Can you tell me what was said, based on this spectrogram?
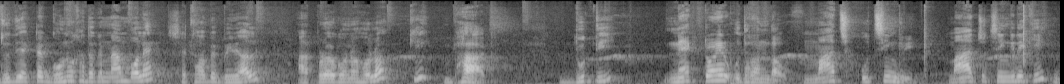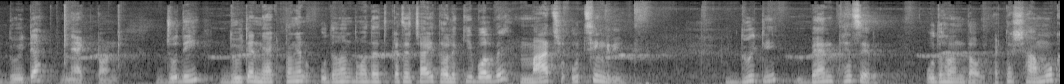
যদি একটা গৌণ খাদকের নাম বলে, সেটা হবে বিড়াল। আর প্রগৌণ হলো কি? ভাগ। দুটি ন্যাকটনের উদাহরণ দাও। মাছ ও চিংড়ি। মাছ ও চিংড়ি কি? দুইটা ন্যাকটন। যদি দুইটা ন্যাকটনের উদাহরণ তোমাদের কাছে চাই, তাহলে কি বলবে? মাছ ও চিংড়ি। দুইটি ব্যান্থেসের উদাহরণ দাও। একটা শামুক,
